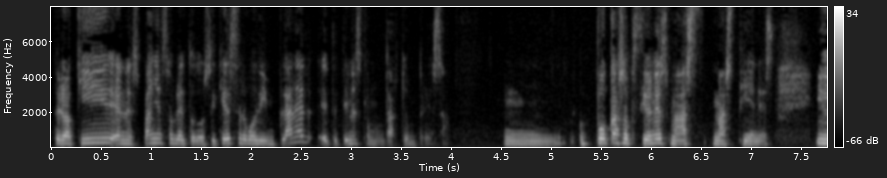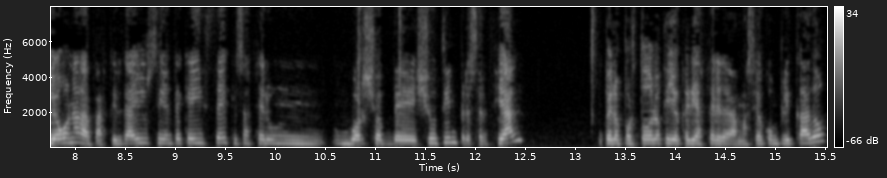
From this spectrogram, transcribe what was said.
Pero aquí en España, sobre todo, si quieres ser wedding planner, eh, te tienes que montar tu empresa. Mm, pocas opciones más, más tienes. Y luego, nada, a partir de ahí, lo siguiente que hice, quise hacer un, un workshop de shooting presencial pero por todo lo que yo quería hacer era demasiado complicado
